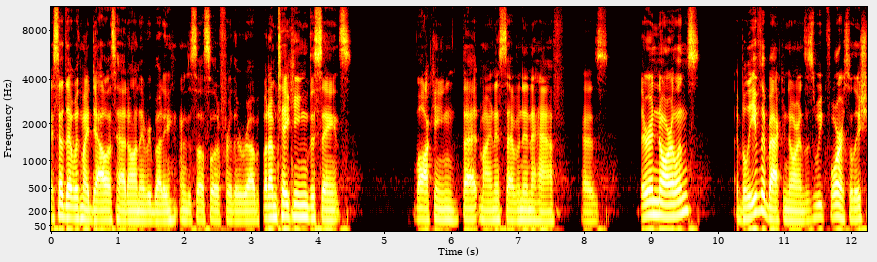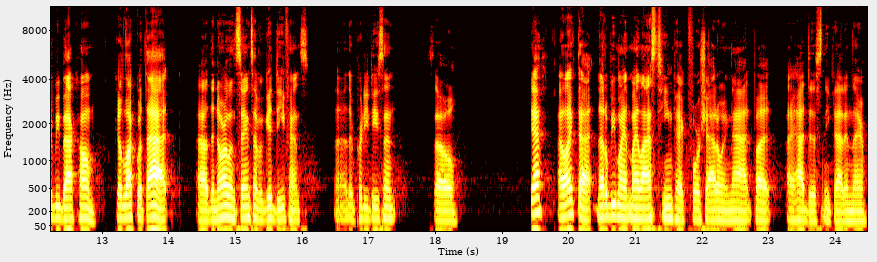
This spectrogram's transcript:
I said that with my Dallas hat on, everybody. And it's also a further rub. But I'm taking the Saints, locking that minus seven and a half because they're in New Orleans. I believe they're back in New Orleans. This is week four, so they should be back home. Good luck with that. Uh, the New Orleans Saints have a good defense. Uh, they're pretty decent. So, yeah, I like that. That'll be my, my last team pick, foreshadowing that. But I had to sneak that in there.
